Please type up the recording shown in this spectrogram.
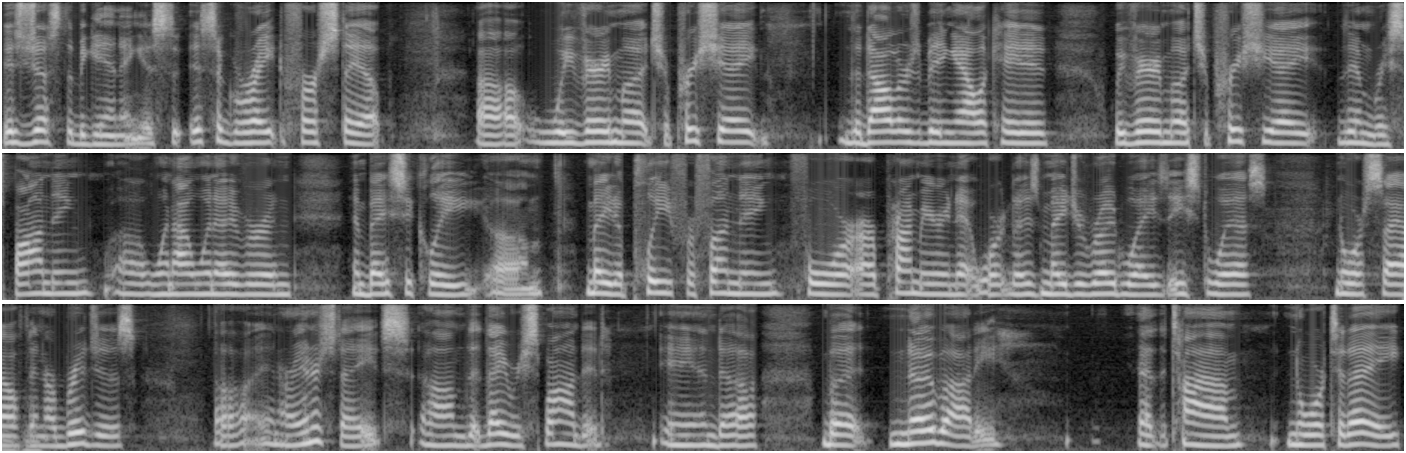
is just the beginning. It's, it's a great first step uh, we very much appreciate the dollars being allocated. We very much appreciate them responding uh, when I went over and, and basically um, made a plea for funding for our primary network, those major roadways, east west, north south, mm-hmm. and our bridges uh, and our interstates, um, that they responded. And, uh, but nobody at the time, nor today,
